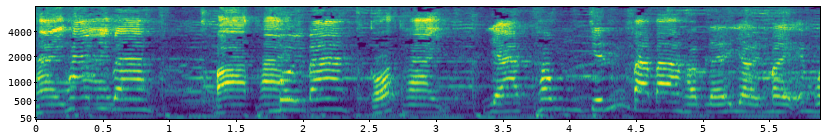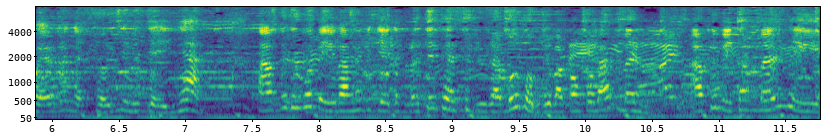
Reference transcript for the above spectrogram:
hai 23 ba. thai 13 có thai. Và 0933 hợp lệ. Rồi mời em quẹo đó nhận thưởng như chị nha À, kính thưa quý vị và ngay bây giờ tập lễ tiếp theo xin được ra bước cùng cho bà con cô bác mình. À, quý vị thân mến thì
